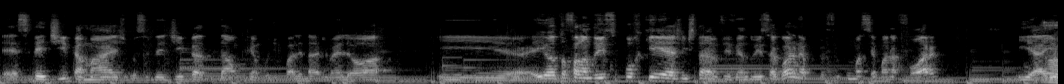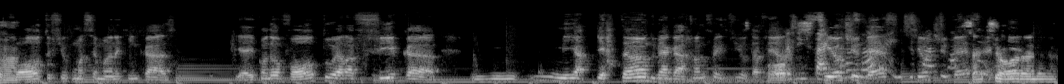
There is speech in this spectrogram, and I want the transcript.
é, se dedica mais, você dedica a dar um tempo de qualidade melhor. E eu tô falando isso porque a gente está vivendo isso agora, né? Porque eu fico uma semana fora e aí uhum. eu volto e fico uma semana aqui em casa. E aí quando eu volto, ela fica me apertando, me agarrando. Falei, viu, tá vendo? Tá se eu tivesse, se eu tivesse. Sete aqui, horas, né?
